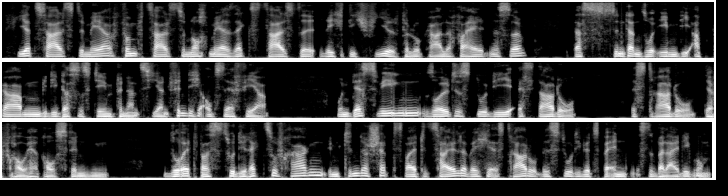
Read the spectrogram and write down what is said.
vier zahlst du mehr, fünf zahlst du noch mehr, sechs zahlst du richtig viel für lokale Verhältnisse. Das sind dann so eben die Abgaben, wie die das System finanzieren. Finde ich auch sehr fair. Und deswegen solltest du die Estado Estrado der Frau herausfinden. So etwas zu direkt zu fragen, im Tinder-Chat, zweite Zeile, welche Estrado bist du, die wird es beenden, ist eine Beleidigung.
